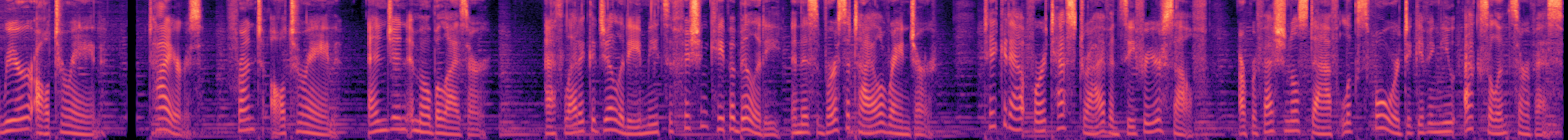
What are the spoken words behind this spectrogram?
rear all-terrain, tires, front all-terrain, engine immobilizer. Athletic agility meets efficient capability in this versatile Ranger. Take it out for a test drive and see for yourself. Our professional staff looks forward to giving you excellent service.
